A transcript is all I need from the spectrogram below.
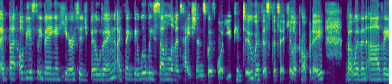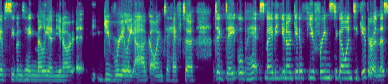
uh, but obviously, being a heritage building, I think there will be some limitations with what you can do with this particular property. But with an RV of 17 million, you know, you really are going to have to dig deep or perhaps maybe, you know, get a few friends to go in together and this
